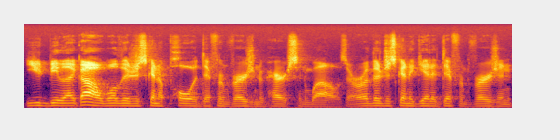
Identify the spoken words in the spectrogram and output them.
you'd be like, oh, well, they're just gonna pull a different version of Harrison Wells, or, or they're just gonna get a different version.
